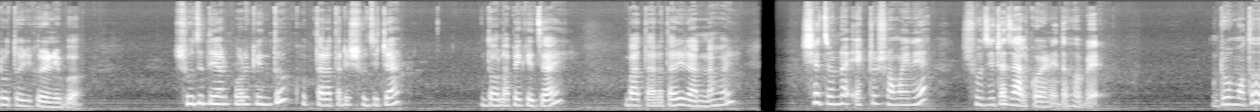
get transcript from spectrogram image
ডো তৈরি করে নেব। সুজি দেওয়ার পর কিন্তু খুব তাড়াতাড়ি সুজিটা দলা পেকে যায় বা তাড়াতাড়ি রান্না হয়। সেজন্য একটু সময় নিয়ে সুজিটা জাল করে নিতে হবে। ডো মতো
